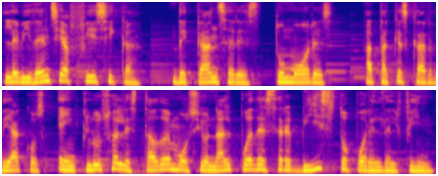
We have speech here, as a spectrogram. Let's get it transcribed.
La evidencia física de cánceres, tumores, ataques cardíacos e incluso el estado emocional puede ser visto por el delfín,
